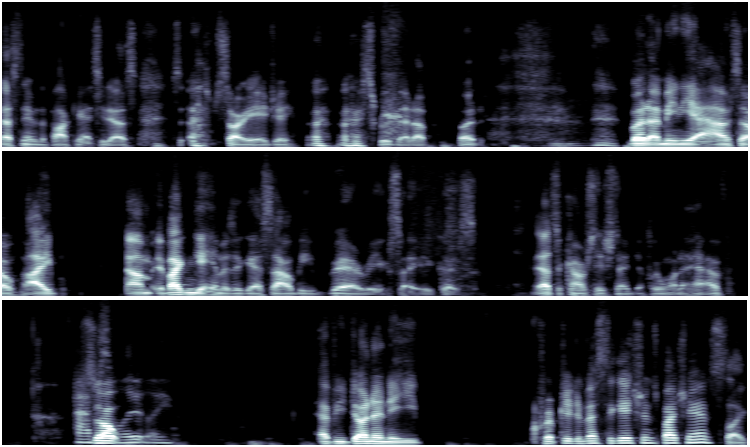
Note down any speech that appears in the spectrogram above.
That's the name of the podcast he does. So, sorry, AJ, I screwed that up. But but I mean, yeah. So I um if I can get him as a guest, I'll be very excited because that's a conversation I definitely want to have. So Absolutely. have you done any cryptid investigations by chance? Like,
